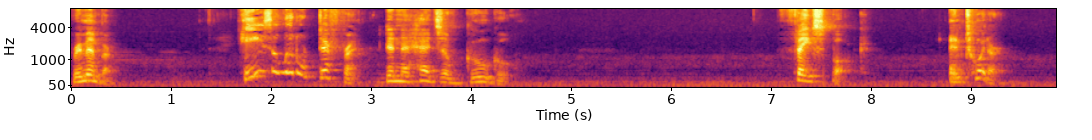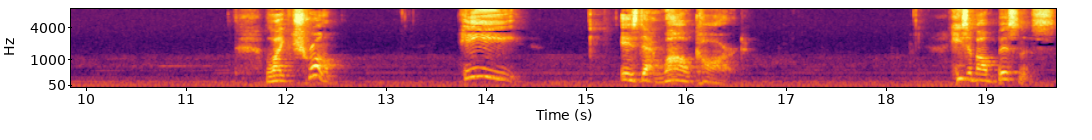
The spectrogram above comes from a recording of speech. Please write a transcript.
Remember, he's a little different than the heads of Google, Facebook, and Twitter. Like Trump, he is that wild card. He's about business.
